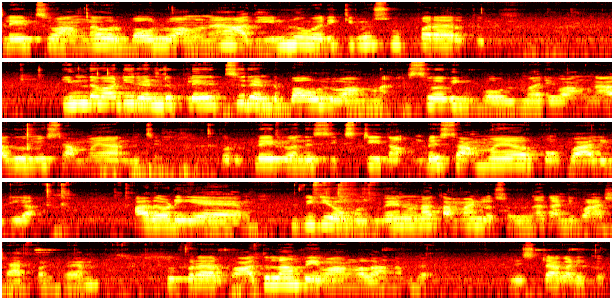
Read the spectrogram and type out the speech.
பிளேட்ஸ் வாங்கினேன் ஒரு பவுல் வாங்கினேன். அது இன்னும் வரைக்குமே சூப்பராக இருக்குது இந்த வாட்டி ரெண்டு பிளேட்ஸு ரெண்டு பவுல் வாங்கினேன். சர்விங் பவுல் மாதிரி வாங்கினேன். அதுவுமே செம்மையாக இருந்துச்சு. ஒரு பிளேட் வந்து சிக்ஸ்டி தான். அப்படியே செம்மையாக இருக்கும் குவாலிட்டியாக அதோடைய வீடியோ உங்களுக்கு வேணும்னா கமெண்டில் சொல்லுங்கள் கண்டிப்பாக நான் ஷேர் பண்ணுறேன் சூப்பராக இருக்கும். அதெல்லாம் போய் வாங்கலாம் நம்ம. பெஸ்ட்டாக கிடைக்கும்.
